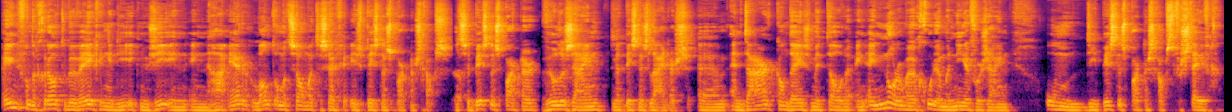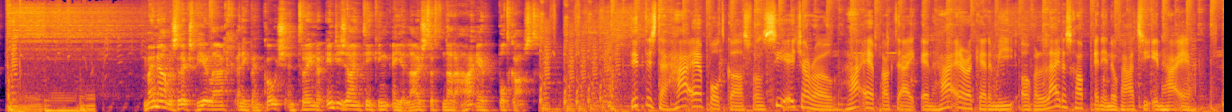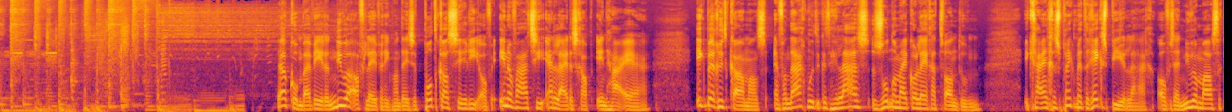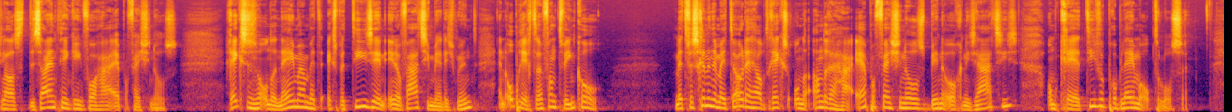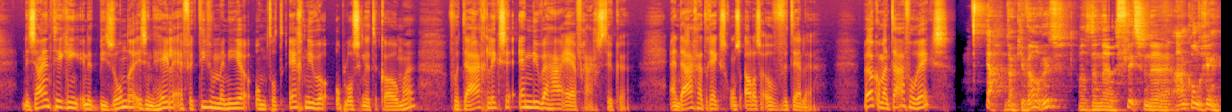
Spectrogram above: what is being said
Een van de grote bewegingen die ik nu zie in, in HR-land, om het zo maar te zeggen, is businesspartnerschaps. Dat ze businesspartner willen zijn met businessleiders. Um, en daar kan deze methode een enorme goede manier voor zijn om die businesspartnerschaps te verstevigen. Mijn naam is Rex Bierlaag en ik ben coach en trainer in design thinking en je luistert naar de HR-podcast. Dit is de HR-podcast van CHRO, HR-praktijk en HR Academy over leiderschap en innovatie in HR. Welkom bij weer een nieuwe aflevering van deze podcastserie over innovatie en leiderschap in HR. Ik ben Ruud Kouwmans en vandaag moet ik het helaas zonder mijn collega Twan doen. Ik ga in gesprek met Rex Bierlaag over zijn nieuwe masterclass Design Thinking voor HR Professionals. Rex is een ondernemer met expertise in innovatiemanagement en oprichter van Twinkel. Met verschillende methoden helpt Rex onder andere HR-professionals binnen organisaties om creatieve problemen op te lossen. Design thinking in het bijzonder is een hele effectieve manier om tot echt nieuwe oplossingen te komen voor dagelijkse en nieuwe HR-vraagstukken. En daar gaat Rex ons alles over vertellen. Welkom aan tafel, Rex. Ja, dankjewel Ruud. Wat een uh, flitsende aankondiging.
